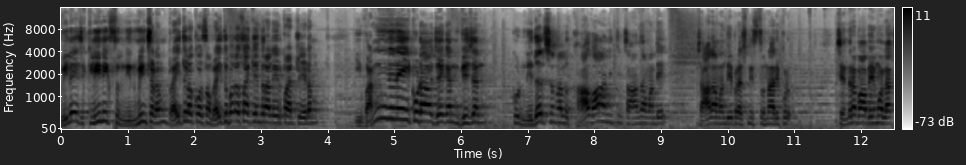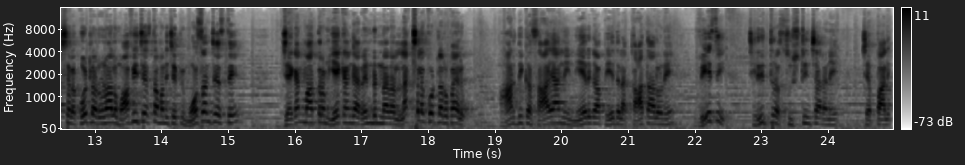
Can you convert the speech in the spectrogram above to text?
విలేజ్ క్లినిక్స్ నిర్మించడం రైతుల కోసం రైతు భరోసా కేంద్రాలు ఏర్పాటు చేయడం ఇవన్నీ కూడా జగన్ విజన్కు నిదర్శనాలు కావా అని చాలామంది చాలామంది ప్రశ్నిస్తున్నారు ఇప్పుడు. చంద్రబాబు ఏమో లక్షల కోట్ల రుణాలు మాఫీ చేస్తామని చెప్పి మోసం చేస్తే జగన్ మాత్రం ఏకంగా రెండున్నర లక్షల కోట్ల రూపాయలు ఆర్థిక సాయాన్ని నేరుగా పేదల ఖాతాలోనే వేసి చరిత్ర సృష్టించారనే చెప్పాలి.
